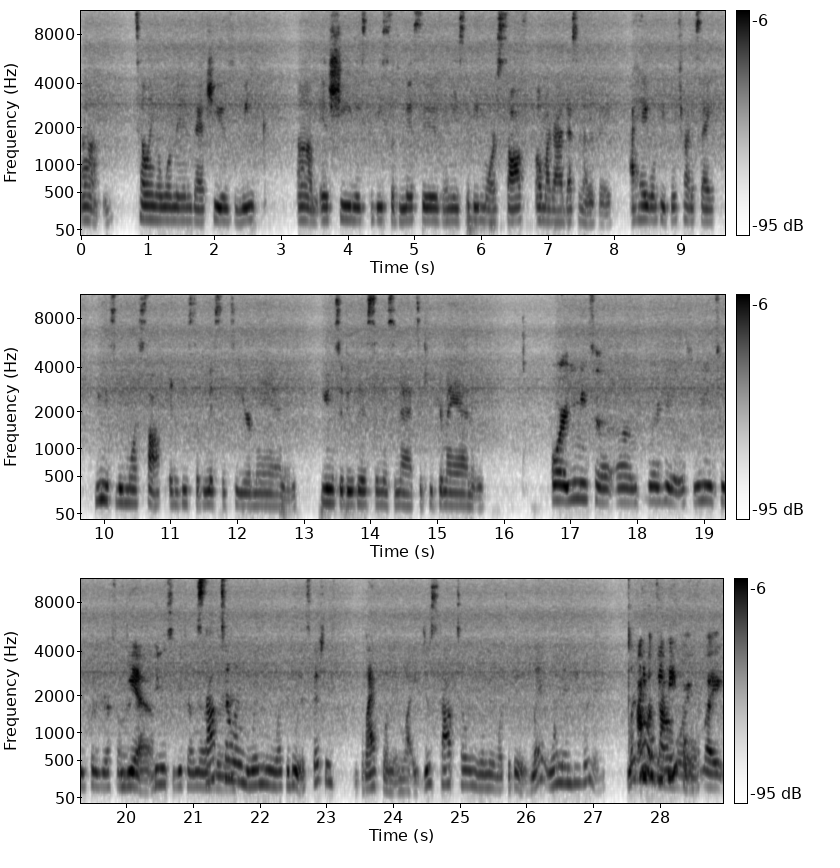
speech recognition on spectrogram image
um, telling a woman that she is weak um, and she needs to be submissive and needs to be more soft. Oh my God, that's another thing. I hate when people try to say you need to be more soft and be submissive to your man, and you need to do this and this and that to keep your man. And Or you need to um, wear heels. You need to put a dress on. Yeah. You need to get your nails stop done. telling women what to do, especially black women. Like, just stop telling women what to do. Let women be women. Let I'm people be people. Like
